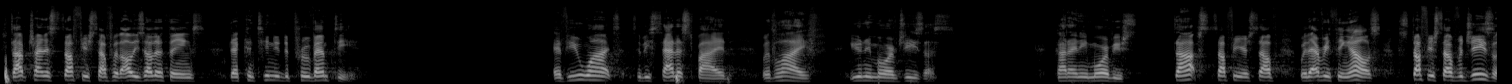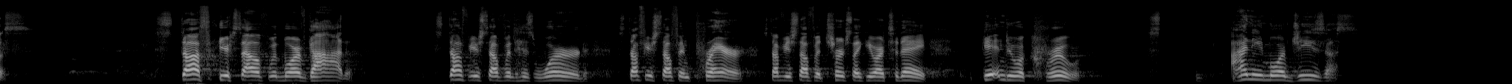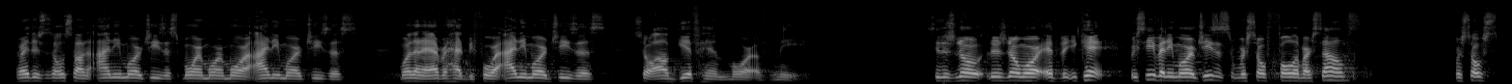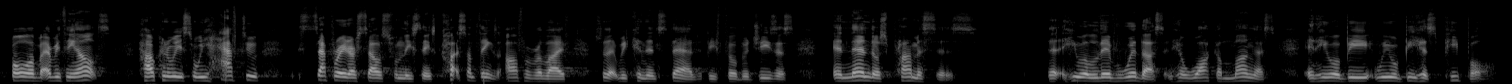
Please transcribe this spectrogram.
Stop trying to stuff yourself with all these other things that continue to prove empty. If you want to be satisfied with life, you need more of Jesus. God, I need more of you. Stop stuffing yourself with everything else. Stuff yourself with Jesus. Stuff yourself with more of God. Stuff yourself with His Word. Stuff yourself in prayer. Stuff yourself at church like you are today. Get into a crew. I need more of Jesus. All right, there's this old song, I need more of Jesus, more and more and more. I need more of Jesus, more than I ever had before. I need more of Jesus, so I'll give him more of me. See, there's no, there's no more, if you can't receive any more of Jesus, we're so full of ourselves. We're so full of everything else. How can we? So we have to separate ourselves from these things, cut some things off of our life so that we can instead be filled with Jesus. And then those promises that he will live with us and he'll walk among us and he will be we will be his people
